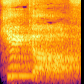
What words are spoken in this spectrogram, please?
Kickoff.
